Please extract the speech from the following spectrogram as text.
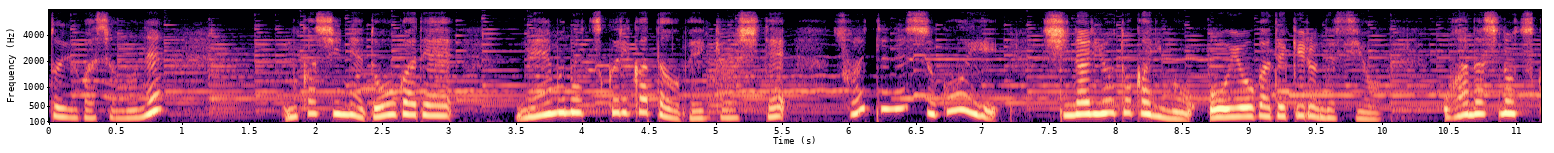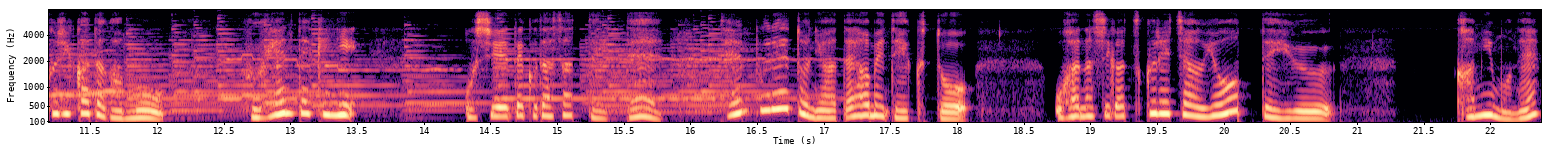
という場所のね、昔ね、動画でネームの作り方を勉強して、それってね、すごいシナリオとかにも応用ができるんですよ。お話の作り方がもう普遍的に教えてくださっていて、テンプレートに当てはめていくとお話が作れちゃうよっていう紙もね、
